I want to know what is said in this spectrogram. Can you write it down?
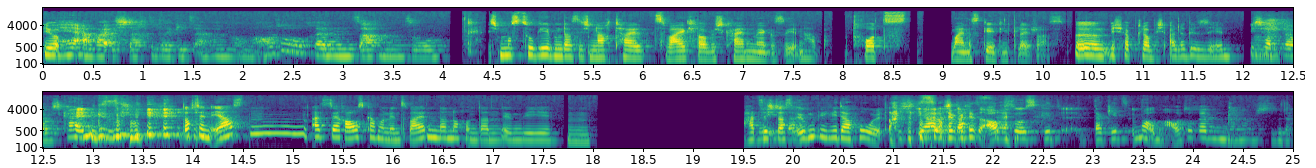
Ja. Hä, aber ich dachte, da geht es einfach nur um Autorennen, Sachen so. Ich muss zugeben, dass ich nach Teil 2, glaube ich, keinen mehr gesehen habe. Trotz meines Guilty Pleasures. Ähm, ich habe, glaube ich, alle gesehen. Ich habe, glaube ich, keinen gesehen. Doch den ersten, als der rauskam, und den zweiten dann noch und dann irgendwie. Hm. Hat Nee, sich ich das dachte- irgendwie wiederholt. Ich, ja, ich dachte auch so, es geht, da geht es immer um Autorennen. Und dann habe ich so gedacht,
